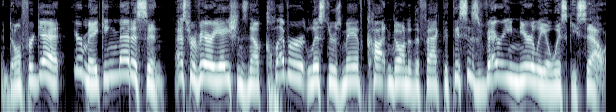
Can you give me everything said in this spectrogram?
And don't forget, you're making medicine. As for variations, now clever listeners may have cottoned onto the fact that this is very nearly a whiskey sour.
